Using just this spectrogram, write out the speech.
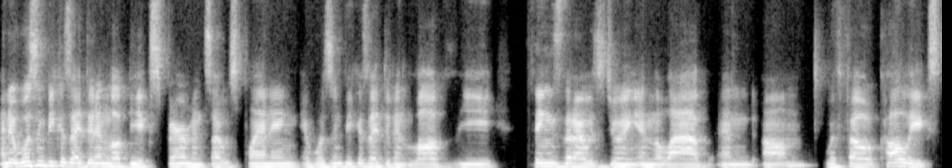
And it wasn't because I didn't love the experiments I was planning. It wasn't because I didn't love the things that I was doing in the lab and um, with fellow colleagues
